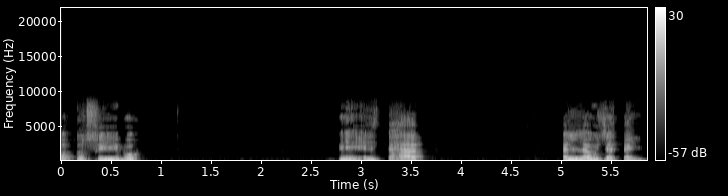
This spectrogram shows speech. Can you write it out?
وتصيبه بالتهاب اللوزتين.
